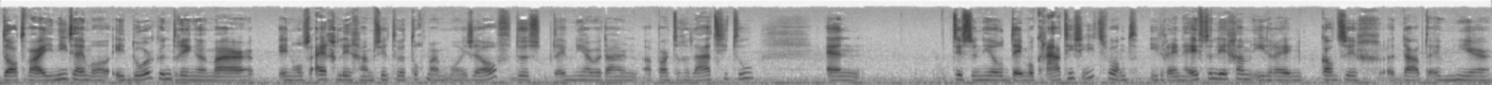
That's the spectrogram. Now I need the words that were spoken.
dat waar je niet helemaal in door kunt dringen, maar in ons eigen lichaam zitten we toch maar mooi zelf. Dus op de manier hebben we daar een aparte relatie toe. En het is een heel democratisch iets, want iedereen heeft een lichaam. Iedereen kan zich eh, daar op de een manier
